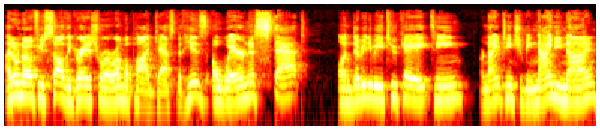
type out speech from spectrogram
I don't know if you saw the Greatest Royal Rumble podcast, but his awareness stat on WWE 2K18 or 19 should be 99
